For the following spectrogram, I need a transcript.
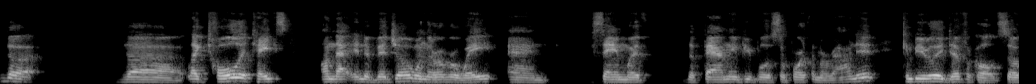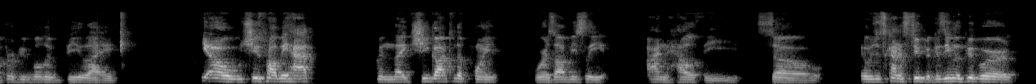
the the like toll it takes on that individual when they're overweight and same with the family and people who support them around it can be really difficult. So for people to be like, yo, she's probably happy and like she got to the point where it's obviously unhealthy. So it was just kind of stupid because even the people who were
